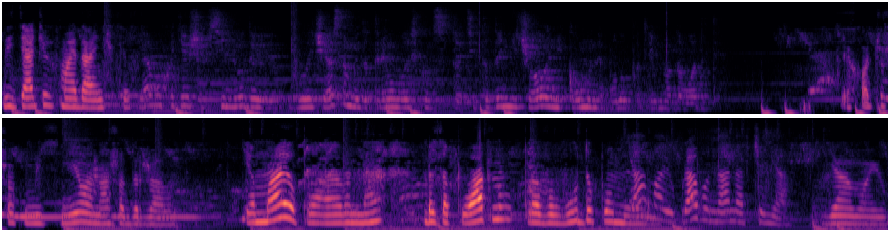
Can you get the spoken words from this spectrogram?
дитячих майданчиків. Я би хотів, щоб всі люди були чесними і дотримувались Конституції. Тоді нічого нікому не було потрібно доводити. Я хочу, щоб міцніла наша держава. Я маю право на безоплатну правову допомогу. Я маю право на навчання. Я маю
